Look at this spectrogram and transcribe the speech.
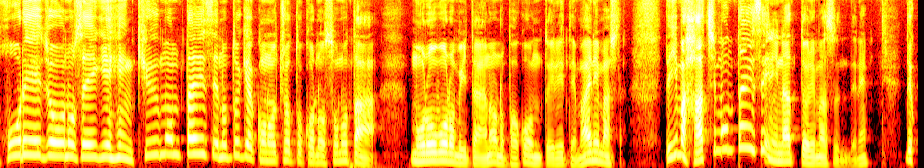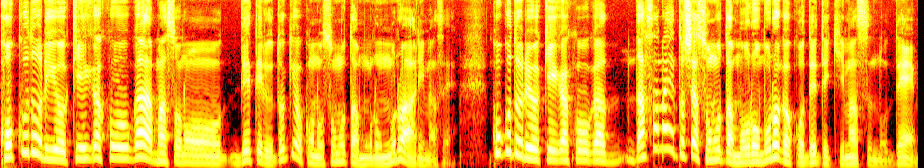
法令上の制限編9問体制の時はこのちょっとこのその他もろもろみたいなのをパコンと入れてまいりました。で今8問体制になっておりますんでね。で国土利用計画法が、まあ、その出てる時はこのその他もろもろはありません。国土利用計画法が出さないとしてはその他もろもろがこう出てきますので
